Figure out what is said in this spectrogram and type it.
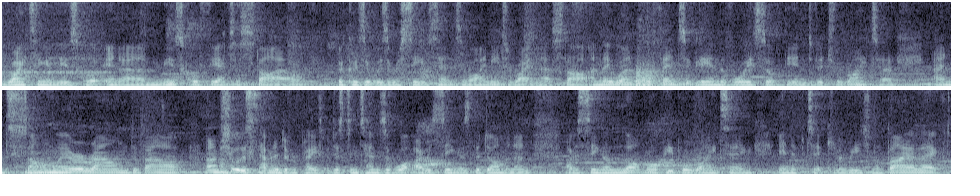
writing a musical in a musical theatre style because it was a received sense of, oh, I need to write in that style. And they weren't authentically in the voice of the individual writer. And somewhere around about, I'm sure this is happening in a different place, but just in terms of what I was seeing as the dominant, I was seeing a lot more people writing in a particular regional dialect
